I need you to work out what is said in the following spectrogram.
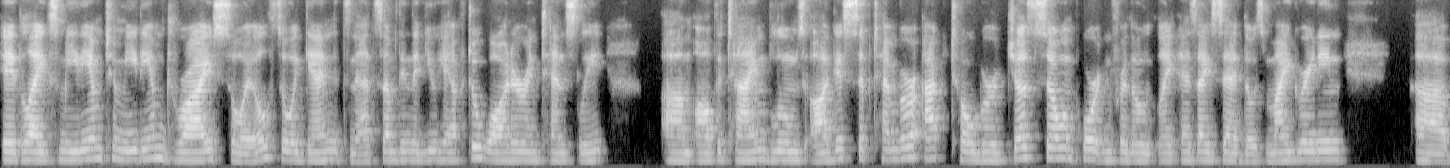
It likes medium to medium dry soil. So again, it's not something that you have to water intensely um, all the time. Blooms August, September, October. Just so important for those, like as I said, those migrating uh,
